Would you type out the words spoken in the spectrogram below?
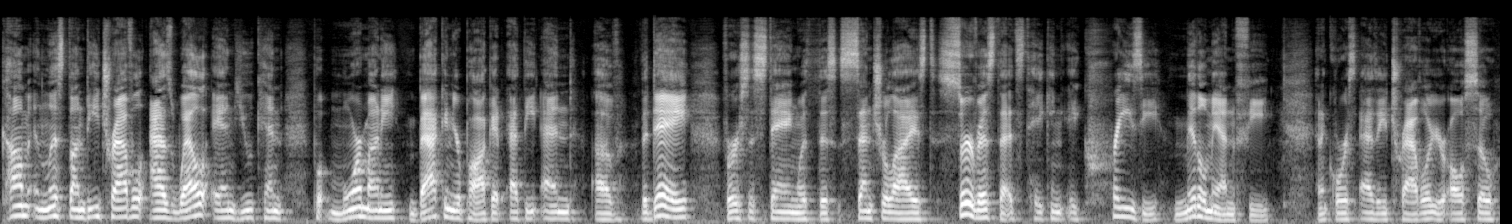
Come and list on dTravel as well, and you can put more money back in your pocket at the end of the day versus staying with this centralized service that's taking a crazy middleman fee. And of course, as a traveler, you're also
